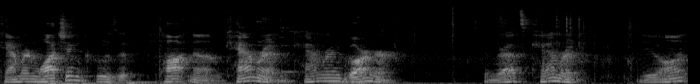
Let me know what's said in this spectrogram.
Cameron watching? Who's it? Tottenham. Cameron. Cameron Garner. Congrats, Cameron. You on?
